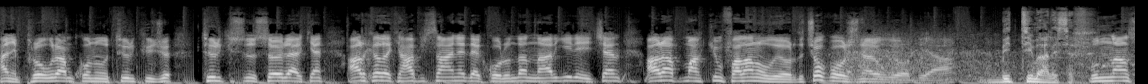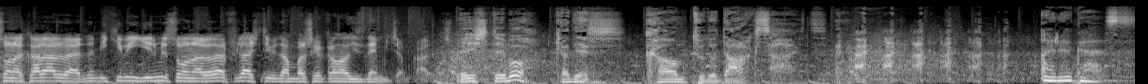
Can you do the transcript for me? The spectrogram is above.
Hani program konuğu türkücü türküsünü söylerken arkadaki hapishane dekorunda nargile içen Arap mahkum falan oluyordu. Çok orijinal oluyordu ya. Bitti maalesef. Bundan sonra karar verdim. 2020 sonuna kadar Flash TV'den başka kanal izlemeyeceğim kardeşim. İşte bu Kadir. Come to the dark side. Aragaz.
